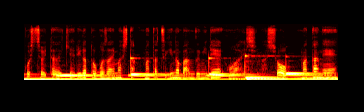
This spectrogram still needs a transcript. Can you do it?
ご視聴いただきありがとうございました。また次の番組でお会いしましょう。またね。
